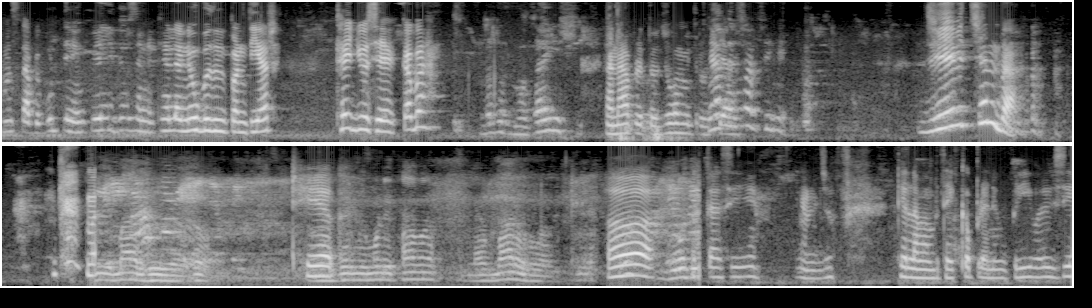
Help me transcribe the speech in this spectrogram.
મસ્ત આપણે કુર્તી પહેલી દિવસે ને ઠેલા ને એવું બધું પણ તૈયાર થઈ ગયું છે. કબા અને આપણે તો જો મિત્રો જેવી છે ને બા. ઠેલામાં બધા કપડાને એવું ભરી વાળ્યું છે.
